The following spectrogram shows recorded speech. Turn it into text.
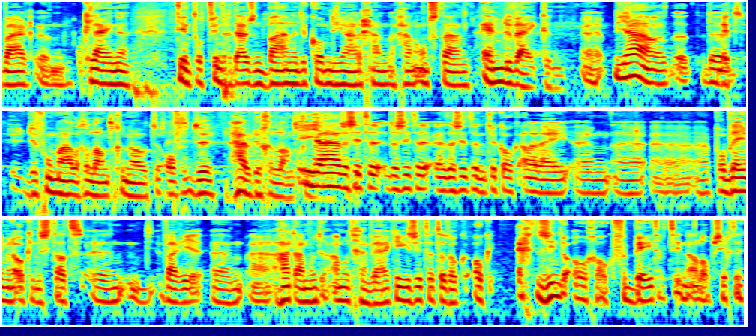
waar een kleine 10 tot 20.000 banen de komende jaren gaan, gaan ontstaan. En de wijken? ja. De, Met de voormalige landgenoten of de huidige landgenoten? Ja, er zitten, er zitten, er zitten natuurlijk ook allerlei um, uh, uh, problemen, ook in de stad, waar je um, hard aan moet, aan moet gaan werken. Je ziet dat dat ook, ook echt ziende ogen ook verbetert in alle opzichten.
